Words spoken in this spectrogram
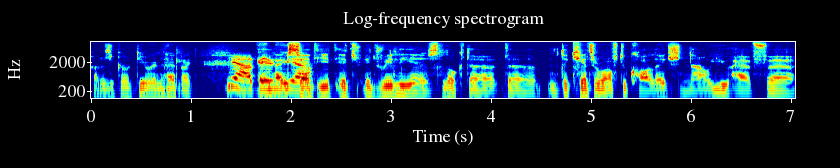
How does it go? Deer in the headlight. Yeah, and I yeah. said it, it. It really is. Look, the the the kids are off to college now. You have uh,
